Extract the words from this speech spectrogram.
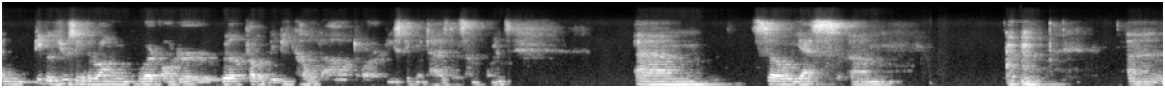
and people using the wrong word order will probably be called out or be stigmatized at some points. Um, so yes, um, uh,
